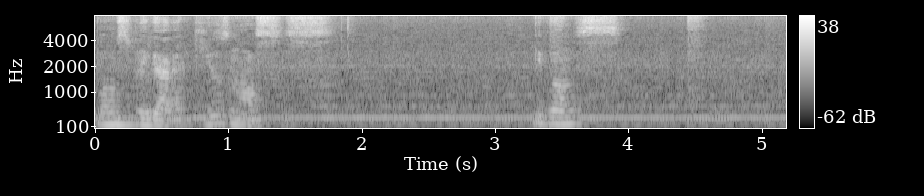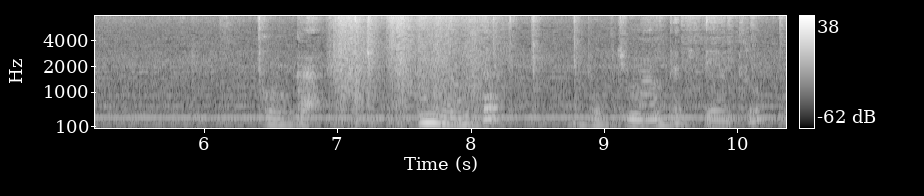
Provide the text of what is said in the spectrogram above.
Vamos pegar aqui os nossos e vamos colocar manta, um pouco de manta aqui dentro.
